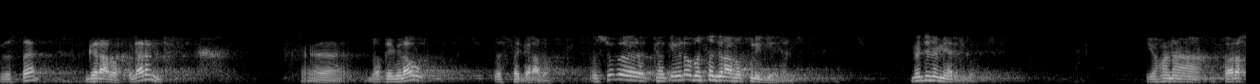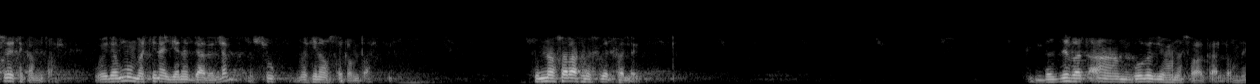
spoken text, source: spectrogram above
በስተ ግራ በኩል አይደል? በቂብላው በስተ ግራ በኩል እሱ ከቂብላው በስተ ግራ በኩል እየሄደ ነው። ምንድን ነው የሚያደርገው? የሆነ ፈረስ ላይ ተቀምጧል፣ ወይ ደግሞ መኪና እየነዳ አይደለም፣ እሱ መኪና ውስጥ ተቀምጧል። ሱና ሶላት መስገድ ፈለገ። በዚህ በጣም ጎበዝ የሆነ ሰው አውቃለሁ እኔ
